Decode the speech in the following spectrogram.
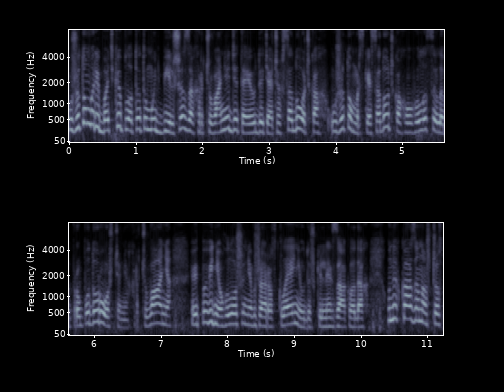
У Житомирі батьки платитимуть більше за харчування дітей у дитячих садочках. У житомирських садочках оголосили про подорожчання харчування. Відповідні оголошення вже розклеєні у дошкільних закладах. У них вказано, що з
